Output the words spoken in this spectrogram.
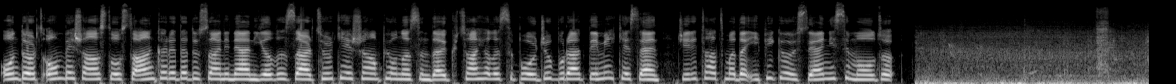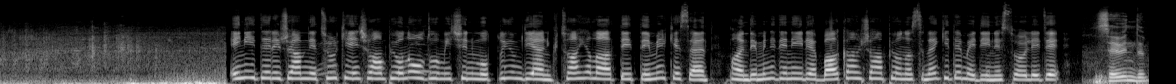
14-15 Ağustos'ta Ankara'da düzenlenen Yıldızlar Türkiye Şampiyonası'nda Kütahyalı sporcu Burak Demirkesen, cirit atmada ipi göğüsleyen isim oldu. En iyi derecemle Türkiye şampiyonu olduğum için mutluyum diyen Kütahyalı atlet Demirkesen, pandemi nedeniyle Balkan Şampiyonası'na gidemediğini söyledi. Sevindim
